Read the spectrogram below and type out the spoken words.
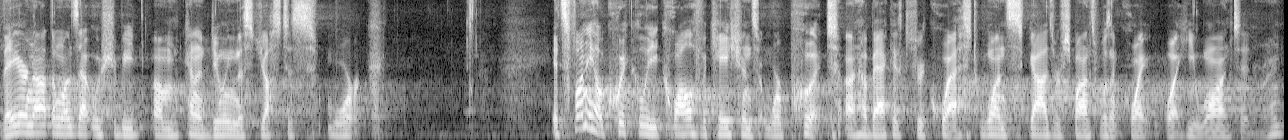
They are not the ones that we should be um, kind of doing this justice work. It's funny how quickly qualifications were put on Habakkuk's request once God's response wasn't quite what he wanted, right?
